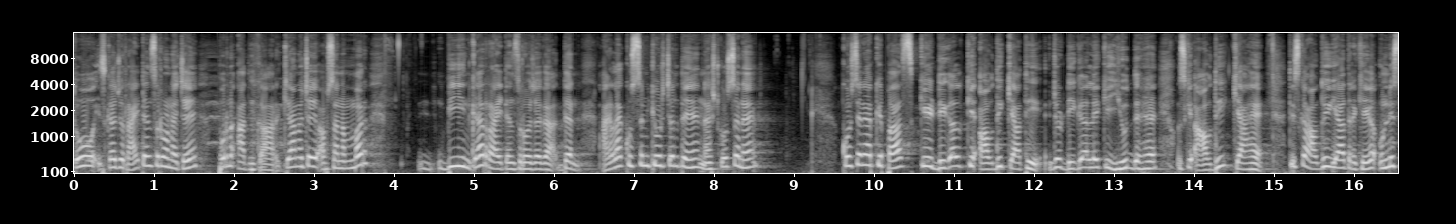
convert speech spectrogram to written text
तो इसका जो राइट आंसर होना चाहिए, पूर्ण अधिकार। क्या होना चाहिए? ऑप्शन नंबर बी इनका राइट आंसर हो जाएगा। देन अगला क्वेश्चन की ओर चलते हैं। नेक्स्ट क्वेश्चन है क्वेश्चन है आपके पास कि डिगल की अवधि क्या थी? जो डिगल की युद्ध है, उसकी अवधि क्या है? तो इसका अवधि याद रखिएगा, उन्नीस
